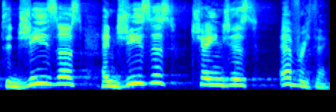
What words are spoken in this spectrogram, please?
to Jesus, and Jesus changes everything.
